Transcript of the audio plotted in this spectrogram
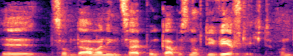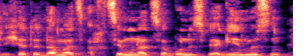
Äh, zum damaligen Zeitpunkt gab es noch die Wehrpflicht und ich hätte damals 18 Monate zur Bundeswehr gehen müssen.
